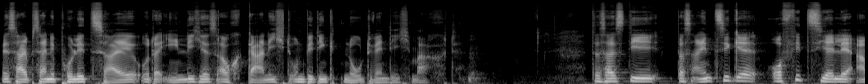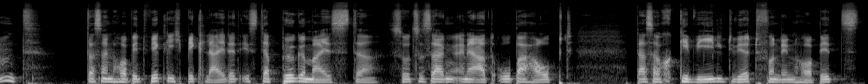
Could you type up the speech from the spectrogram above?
weshalb seine Polizei oder ähnliches auch gar nicht unbedingt notwendig macht. Das heißt, die, das einzige offizielle Amt, das ein Hobbit wirklich bekleidet, ist der Bürgermeister, sozusagen eine Art Oberhaupt, das auch gewählt wird von den Hobbits.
